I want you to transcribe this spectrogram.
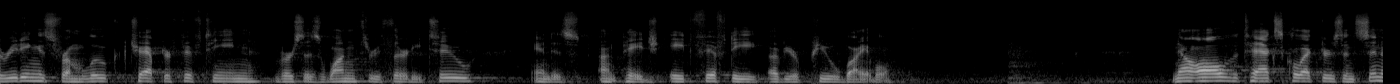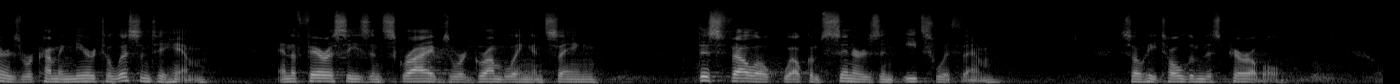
The reading is from Luke chapter 15, verses 1 through 32, and is on page 850 of your Pew Bible. Now all the tax collectors and sinners were coming near to listen to him, and the Pharisees and scribes were grumbling and saying, This fellow welcomes sinners and eats with them. So he told them this parable.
